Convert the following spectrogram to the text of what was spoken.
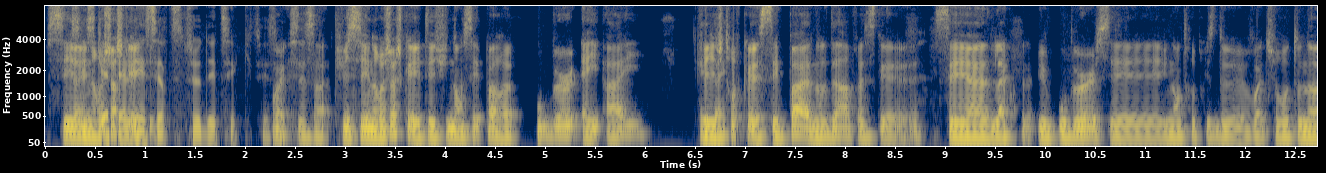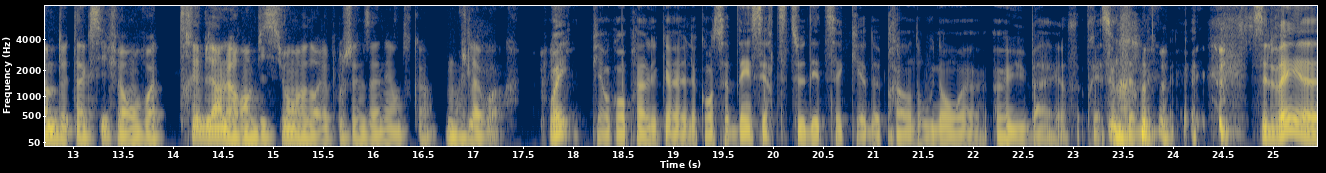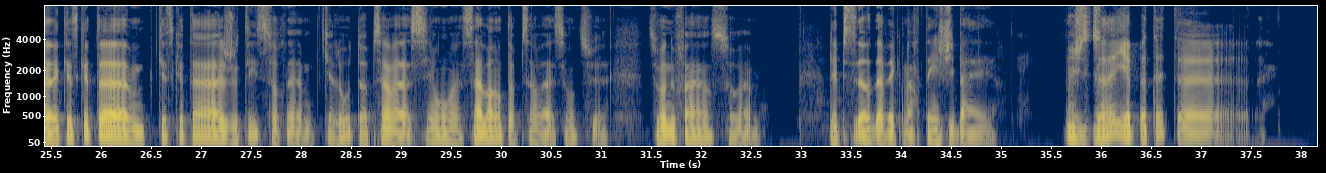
c'est une ce recherche qui a été... l'incertitude éthique. Ouais, c'est ça. Puis c'est une recherche qui a été financée par Uber AI. Puis ben. je trouve que c'est pas anodin parce que c'est euh, la... Uber, c'est une entreprise de voitures autonomes, de taxis. Enfin, on voit très bien leur ambition euh, dans les prochaines années, en tout cas. Moi, je la vois. Oui, puis on comprend le, le concept d'incertitude éthique de prendre ou non un, un Uber, c'est très certainement. Sylvain, euh, qu'est-ce que tu as, qu'est-ce que as ajouté sur euh, quelle autre observation, euh, savante observation tu, tu vas nous faire sur euh, l'épisode avec Martin Gibert? Je dirais, il y a peut-être euh,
